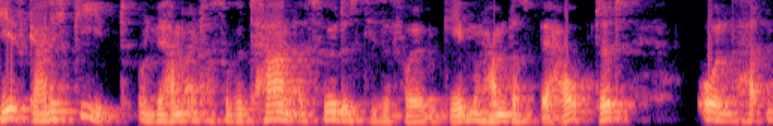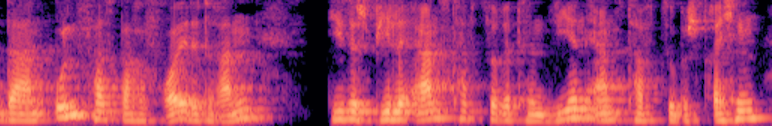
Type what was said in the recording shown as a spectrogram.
die es gar nicht gibt. Und wir haben einfach so getan, als würde es diese Folge geben und haben das behauptet und hatten da eine unfassbare Freude dran, diese Spiele ernsthaft zu rezensieren, ernsthaft zu besprechen.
